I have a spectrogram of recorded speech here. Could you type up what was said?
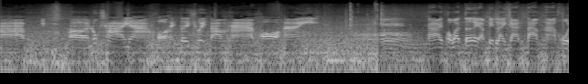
ครับเอ่อลูกชายอะ ขอให้เต้ยช่วยตามหาพ่อให้อ๋อใช่เพราะว่าเต้ยอะเป็นรายการตามหาคน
